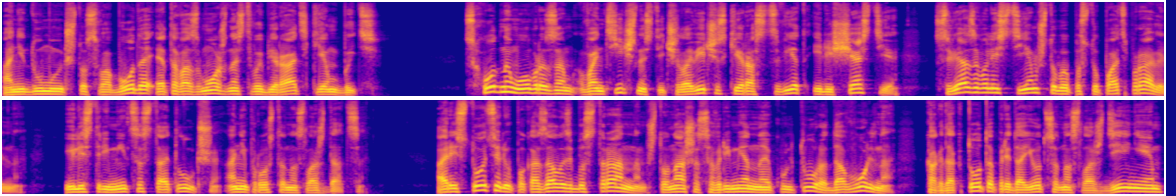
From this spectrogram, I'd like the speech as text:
Они думают, что свобода – это возможность выбирать, кем быть. Сходным образом, в античности человеческий расцвет или счастье связывались с тем, чтобы поступать правильно или стремиться стать лучше, а не просто наслаждаться. Аристотелю показалось бы странным, что наша современная культура довольна – когда кто-то предается наслаждениям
